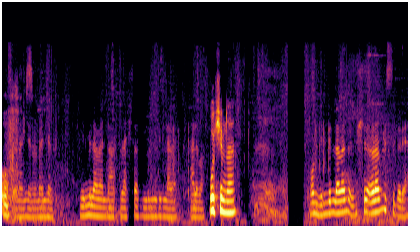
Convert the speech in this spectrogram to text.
of. öğrencin öğrencin. 20 levelli arkadaşlar. 21 level galiba. Bu kim lan? Oğlum 21 levelde bir şey öğrenmişsindir ya.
